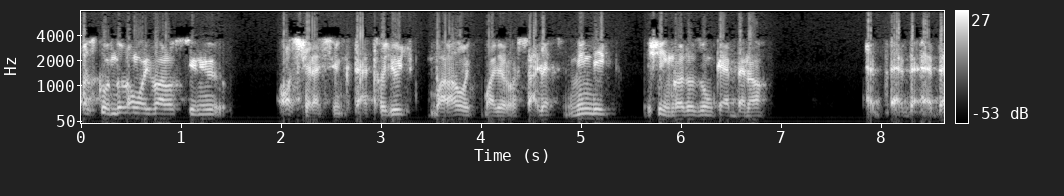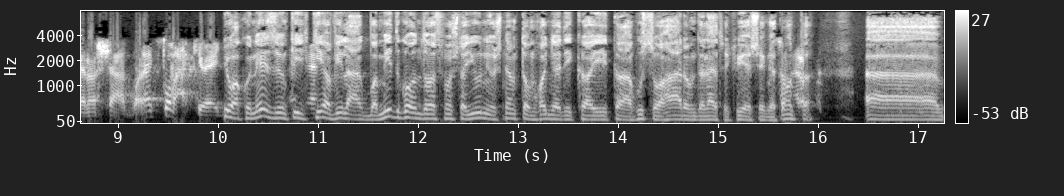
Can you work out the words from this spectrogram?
azt gondolom, hogy valószínű az se leszünk. Tehát, hogy úgy valahogy Magyarország leszünk mindig, és ingadozunk ebben a ebben, a sávban. Ez Szlovákia egy... Jó, akkor nézzünk így ki a világban. Mit gondolsz most a június, nem tudom, hanyadikai, talán 23, de lehet, hogy hülyeséget mondta, uh,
